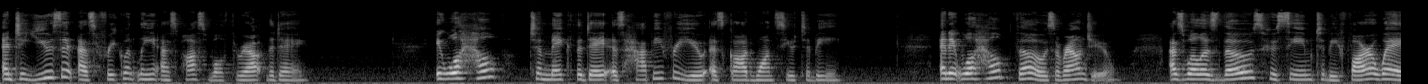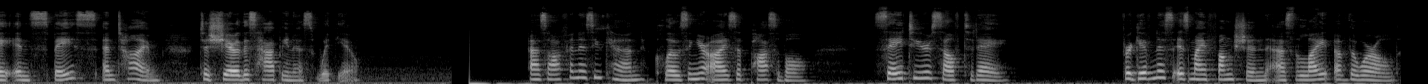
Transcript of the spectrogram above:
and to use it as frequently as possible throughout the day. It will help to make the day as happy for you as God wants you to be. And it will help those around you, as well as those who seem to be far away in space and time, to share this happiness with you. As often as you can, closing your eyes if possible, say to yourself today, Forgiveness is my function as the light of the world.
